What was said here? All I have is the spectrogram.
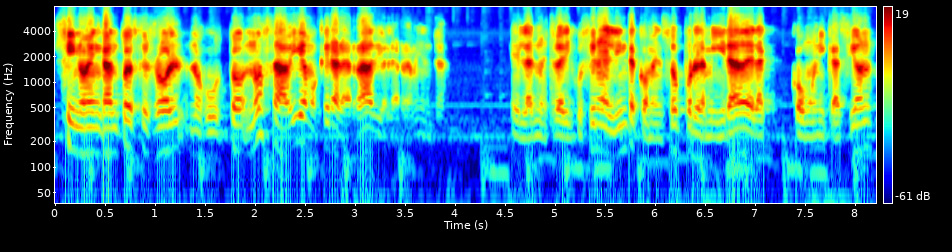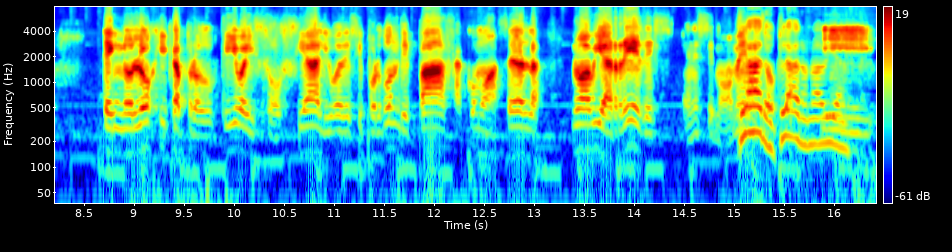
sí, nos encantó ese rol, nos gustó. No sabíamos que era la radio la herramienta. Eh, la, nuestra discusión en el INTA comenzó por la mirada de la comunicación tecnológica, productiva y social, y voy a decir por dónde pasa, cómo hacerla. No había redes en ese momento. Claro, claro, no había. Y,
